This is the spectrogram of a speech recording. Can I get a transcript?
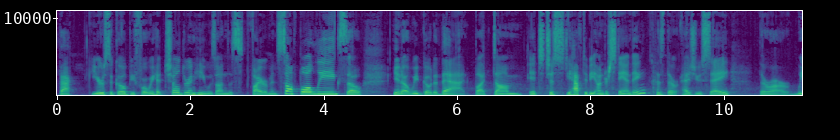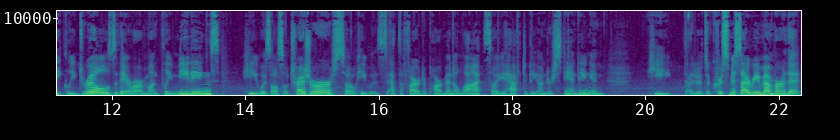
back years ago, before we had children, he was on the fireman softball league, so. You know, we'd go to that, but um, it's just you have to be understanding because there, as you say, there are weekly drills, there are monthly meetings. He was also treasurer, so he was at the fire department a lot. So you have to be understanding. And he, there's a Christmas I remember that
